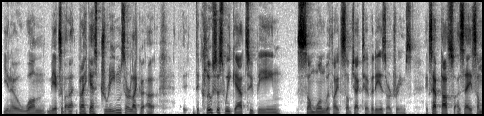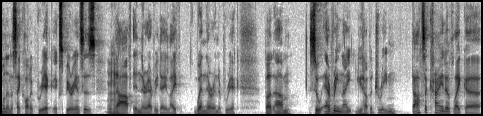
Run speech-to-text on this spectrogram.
you know, one makes it. But I, but I guess dreams are like a, a the closest we get to being someone without subjectivity is our dreams. Except that's I say, someone in a psychotic break experiences that in their everyday life when they're in a break. But um, so every night you have a dream. That's a kind of like a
